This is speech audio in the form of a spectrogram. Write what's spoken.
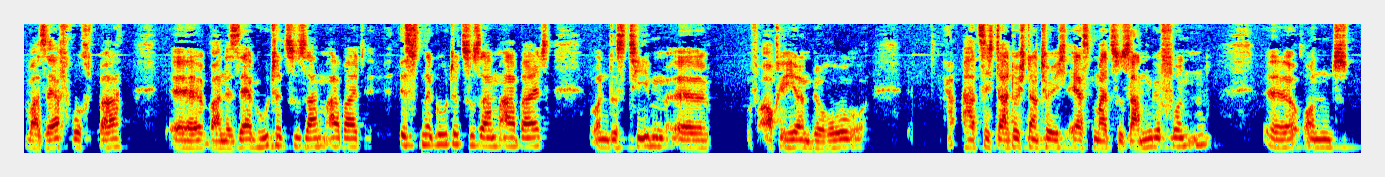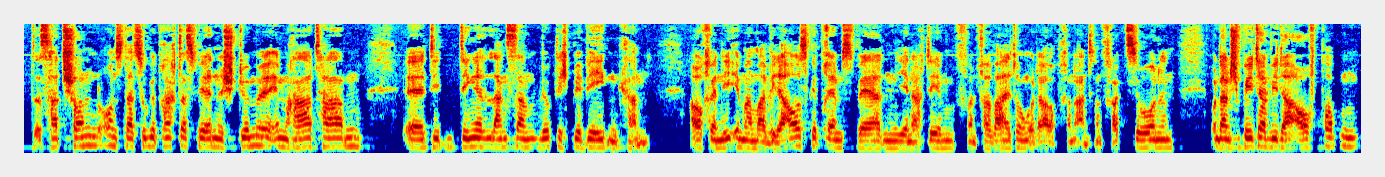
war sehr fruchtbar, äh, war eine sehr gute Zusammenarbeit, ist eine gute Zusammenarbeit und das Team äh, auch hier im Büro, hat sich dadurch natürlich erstmal zusammengefunden. Äh, und das hat schon uns dazu gebracht, dass wir eine Stimme im Rat haben, äh, die Dinge langsam wirklich bewegen kann. Auch wenn die immer mal wieder ausgebremst werden, je nachdem von Verwaltung oder auch von anderen Fraktionen und dann später wieder aufpoppen,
